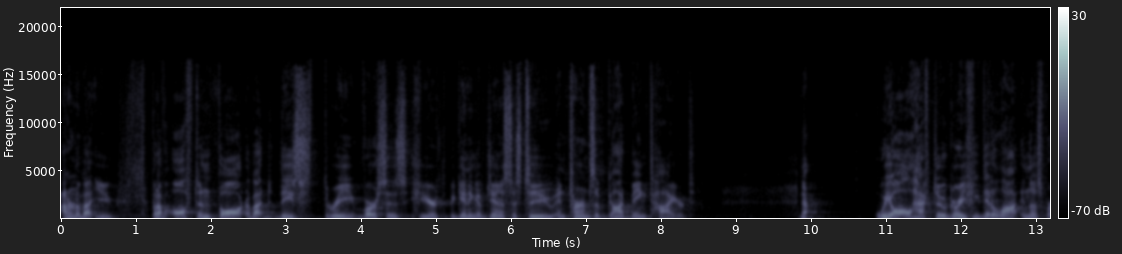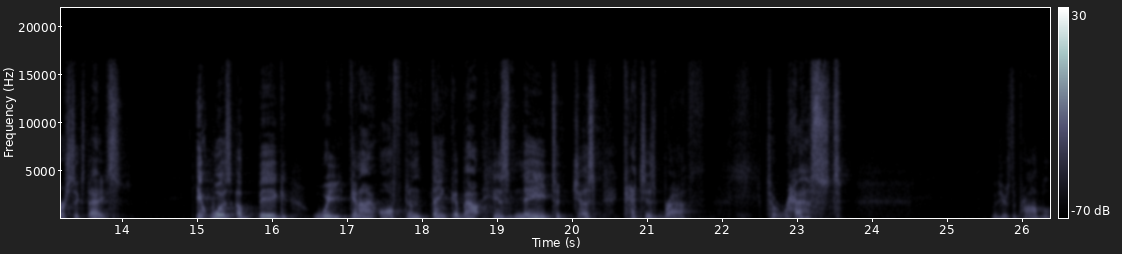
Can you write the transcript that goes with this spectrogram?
I don't know about you, but I've often thought about these three verses here at the beginning of Genesis 2 in terms of God being tired. Now, we all have to agree, he did a lot in those first six days. It was a big week, and I often think about his need to just catch his breath, to rest. But here's the problem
